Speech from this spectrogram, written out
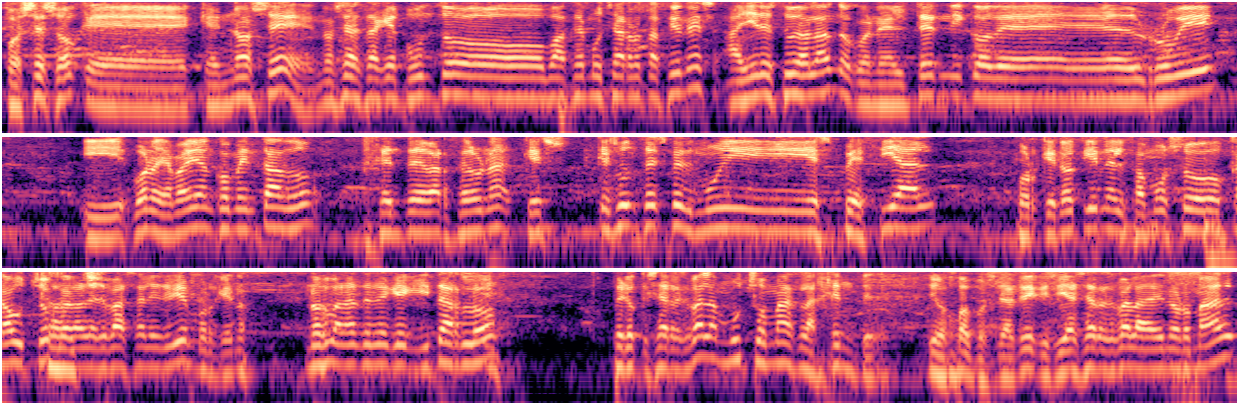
Pues eso, que, que no sé, no sé hasta qué punto va a hacer muchas rotaciones. Ayer estuve hablando con el técnico del Rubí y bueno, ya me habían comentado gente de Barcelona que es, que es un césped muy especial porque no tiene el famoso caucho, que ahora les va a salir bien porque no, no van a tener que quitarlo, pero que se resbala mucho más la gente. Digo, joder, pues fíjate que si ya se resbala de normal,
